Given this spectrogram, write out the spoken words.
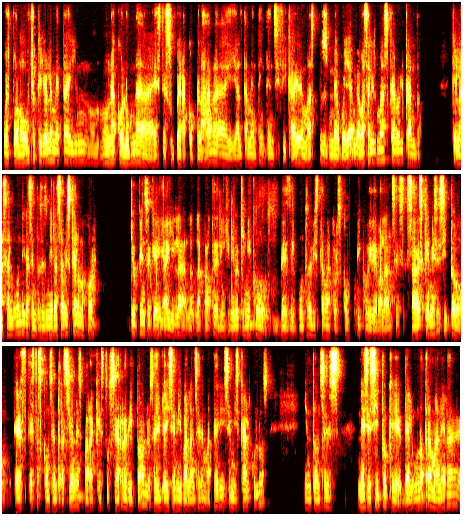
pues por mucho que yo le meta ahí un, una columna este, súper acoplada y altamente intensificada y demás, pues me, voy a, me va a salir más caro el caldo que las albóndigas. Entonces, mira, sabes que a lo mejor yo pienso que ahí la, parte del ingeniero químico, desde el punto de vista macroscópico y de balances, sabes que necesito es, estas concentraciones para que esto sea redituable. O sea, yo ya hice mi balance de materia, hice mis cálculos y entonces necesito que de alguna otra manera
